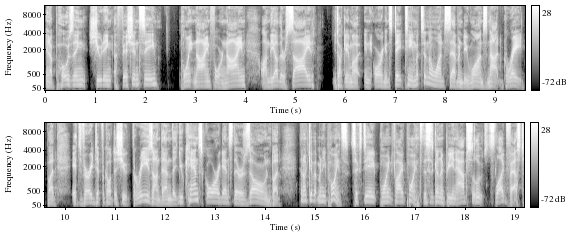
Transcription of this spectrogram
in opposing shooting efficiency. 0.949 on the other side. You're talking about an Oregon State team. It's in the 171s, not great, but it's very difficult to shoot threes on them that you can score against their zone, but they don't give up many points 68.5 points. This is going to be an absolute slugfest.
